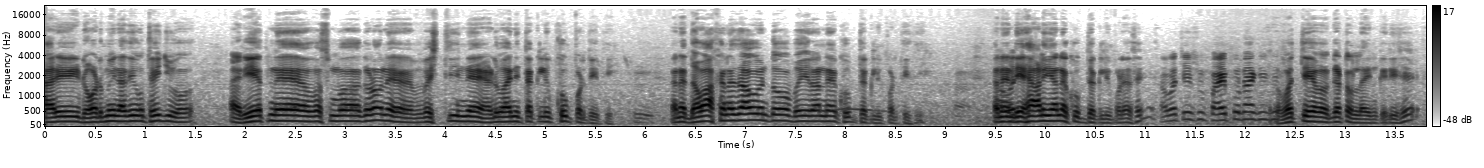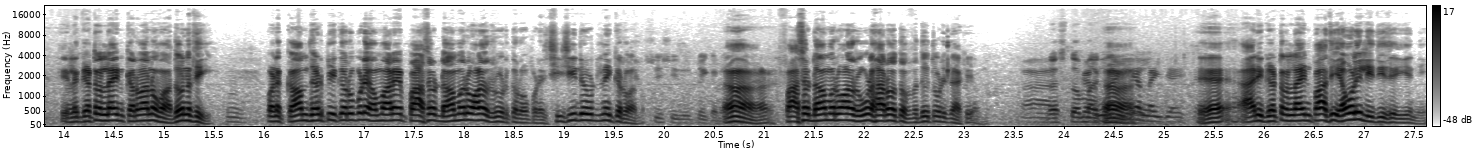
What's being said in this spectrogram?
આ દોઢ મહિનાથી હું થઈ ગયું આ રેતને વસમાં ગણો ને વસ્તીને હેડવાની તકલીફ ખૂબ પડતી હતી. અને દવાખાને જાવ ને તો બૈરાને ખૂબ તકલીફ પડતી હતી. અને નિહાળિયાને ખૂબ તકલીફ પડે છે. વચ્ચે શું પાઇપો નાખી છે? વચ્ચે ગટર લાઈન કરી છે. એટલે ગટર લાઈન કરવાનો વાંધો નથી. પણ કામ ઝડપી કરવું પડે. અમારે પાછો ડામરવાળો રોડ કરવો પડે. સીસી રોડ નહીં કરવાનો. હા. પાછો ડામરવાળો રોડ સારો તો બધું તોડી નાખ્યો રસ્તો હા. લઈ હે? આરી ગટર લાઈન પાછી અવળી લીધી છે એની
